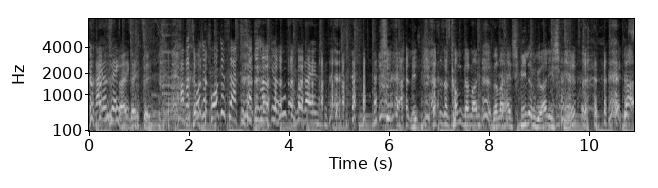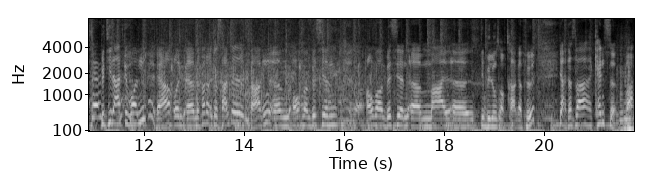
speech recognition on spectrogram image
das? 63. 63. Aber es wurde vorgesagt, das hat jemand gerufen von da hinten. Herrlich. Das ist, das kommt, wenn man, wenn man ein Spiel im Girlie spielt. ja, stimmt. Bettina hat gewonnen. Ja, und ähm, das waren doch interessante Fragen. Ähm, auch mal ein bisschen, auch mal ein bisschen ähm, mal äh, den Bildungsauftrag erfüllt. Ja, das war Kennste, wa?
